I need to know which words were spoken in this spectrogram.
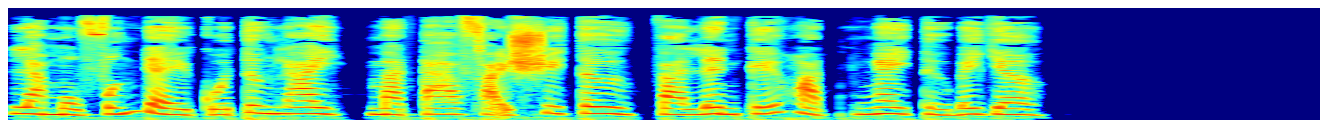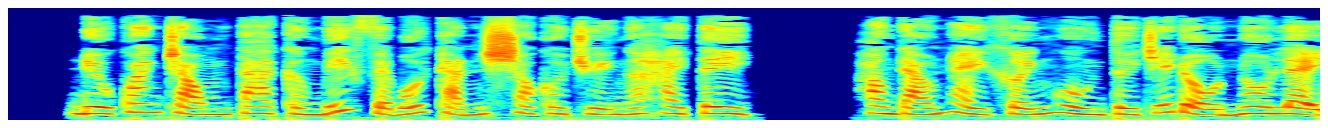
là một vấn đề của tương lai mà ta phải suy tư và lên kế hoạch ngay từ bây giờ. Điều quan trọng ta cần biết về bối cảnh sau câu chuyện ở Haiti Hòn đảo này khởi nguồn từ chế độ nô lệ,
